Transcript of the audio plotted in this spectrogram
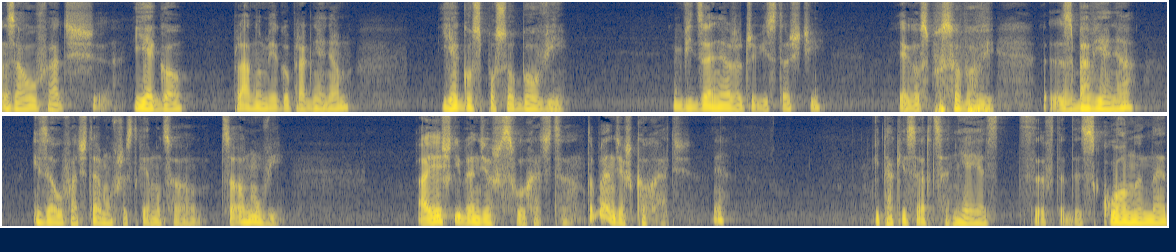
zaufać Jego planom, Jego pragnieniom jego sposobowi widzenia rzeczywistości, Jego sposobowi zbawienia i zaufać temu wszystkiemu, co, co On mówi. A jeśli będziesz słuchać, to, to będziesz kochać. Nie? I takie serce nie jest wtedy skłonne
